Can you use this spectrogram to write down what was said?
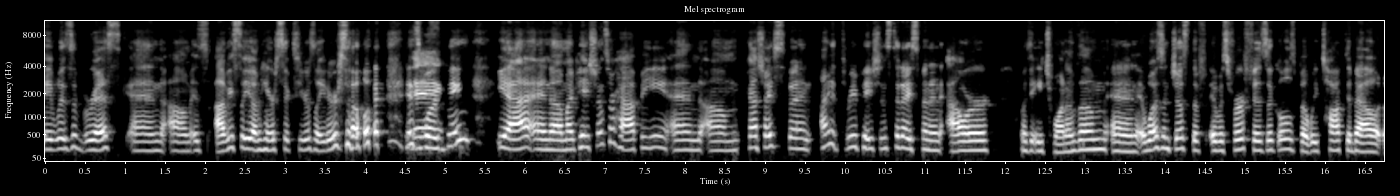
it was a risk, and um, it's obviously I'm here six years later, so it's Yay. working. Yeah, and uh, my patients are happy. And um, gosh, I spent I had three patients today. I spent an hour with each one of them, and it wasn't just the it was for physicals, but we talked about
